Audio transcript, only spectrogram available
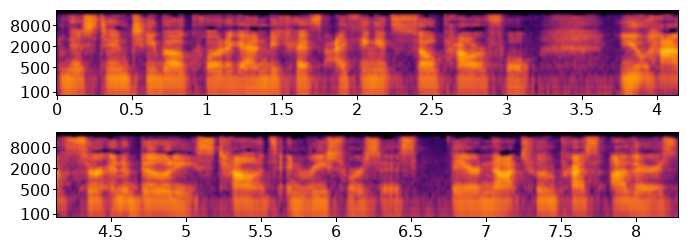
this tim tebow quote again because i think it's so powerful. You have certain abilities talents and resources. They are not to impress others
